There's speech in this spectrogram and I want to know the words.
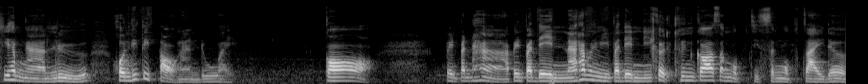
ที่ทำงานหรือคนที่ติดต่องานด้วย ก็ เป็นปัญหาเป็นประเด็นนะ ถ้ามันมีประเด็นนี้เกิดขึ้นก็สงบจิตสงบใจเด้อ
